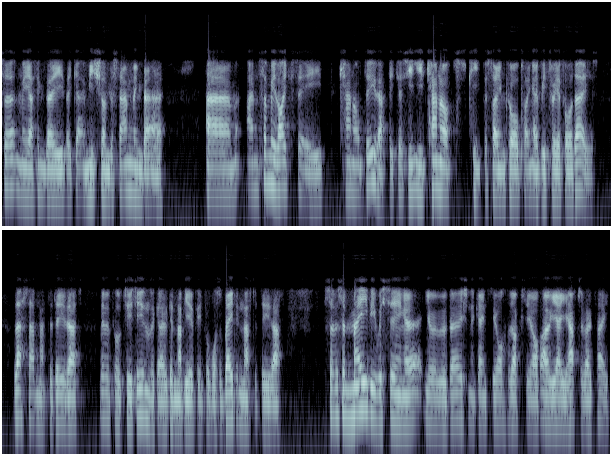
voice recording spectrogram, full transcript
Certainly, I think they, they get a mutual understanding better. Um, and somebody like City cannot do that because you, you cannot keep the same core playing every three or four days. Leicester haven't had to do that. Liverpool two seasons ago didn't have European football, so they didn't have to do that. So, so maybe we're seeing a, you know, a reversion against the orthodoxy of, oh yeah, you have to rotate.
